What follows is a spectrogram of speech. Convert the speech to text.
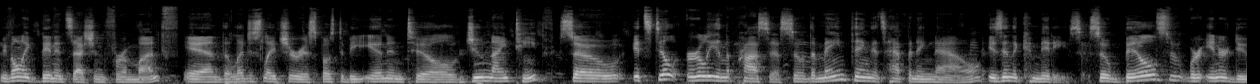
we've only been in session for a month, and the legislature is supposed to be in until June 19th. So it's still early in the process. So the main thing that's happening now is in the committees. So bills were introduced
